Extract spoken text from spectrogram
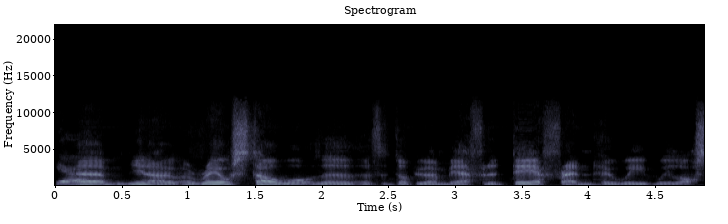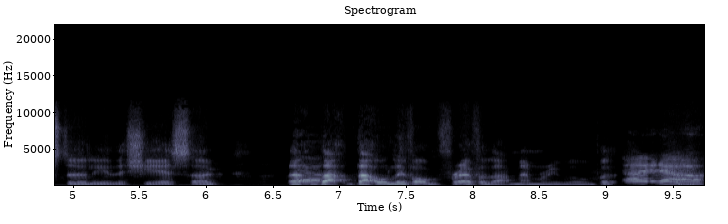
yeah Um, you know, a real stalwart of the of the WNBF and a dear friend who we we lost earlier this year. So that Yeah. that that will live on forever. That memory will. But i know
